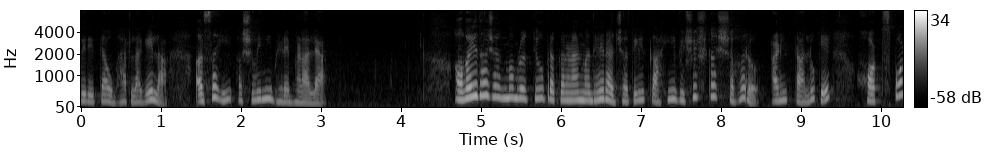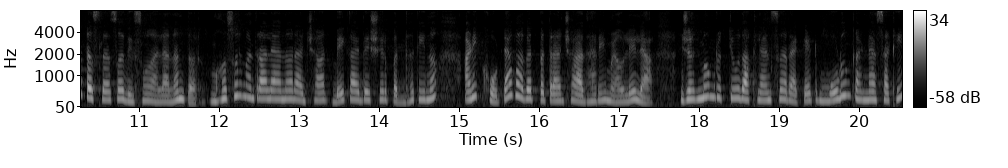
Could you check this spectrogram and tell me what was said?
यशस्वीरित्या उभारला गेला असंही अश्विनी भिडे म्हणाल्या. अवैध जन्ममृत्यू प्रकरणांमध्ये राज्यातील काही विशिष्ट शहरं आणि तालुके हॉटस्पॉट असल्याचं दिसून आल्यानंतर महसूल मंत्रालयानं राज्यात बेकायदेशीर पद्धतीनं आणि खोट्या कागदपत्रांच्या आधारे मिळवलेल्या जन्ममृत्यू दाखल्यांचं रॅकेट मोडून काढण्यासाठी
